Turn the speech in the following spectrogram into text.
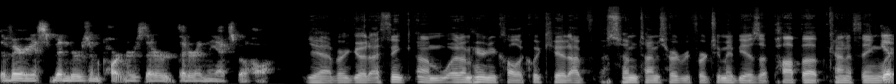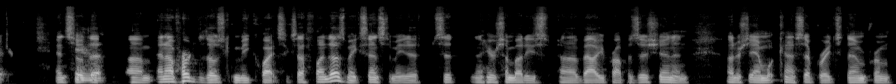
the various vendors and partners that are that are in the expo hall. Yeah, very good. I think um, what I'm hearing you call a quick hit, I've sometimes heard referred to maybe as a pop up kind of thing. Yep. Like, and so mm-hmm. that, um, and I've heard that those can be quite successful. And it does make sense to me to sit and hear somebody's uh, value proposition and understand what kind of separates them from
